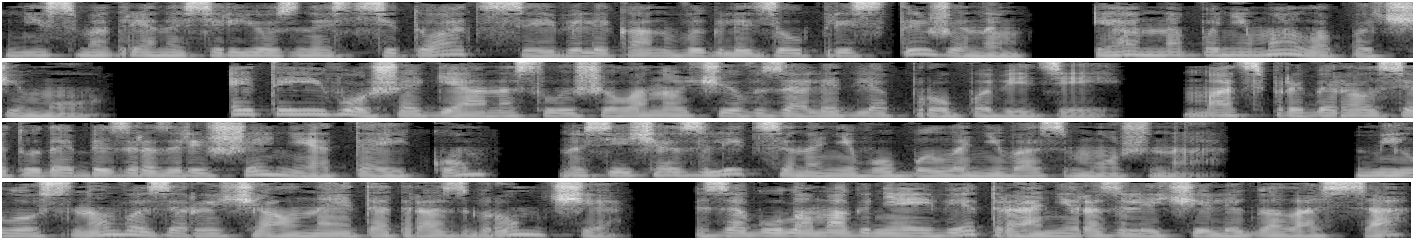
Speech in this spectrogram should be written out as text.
Несмотря на серьезность ситуации, великан выглядел пристыженным, и Анна понимала, почему. Это его шаги она слышала ночью в зале для проповедей. Мац пробирался туда без разрешения, тайком, но сейчас злиться на него было невозможно. Мило снова зарычал на этот раз громче. За гулом огня и ветра они различили голоса.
